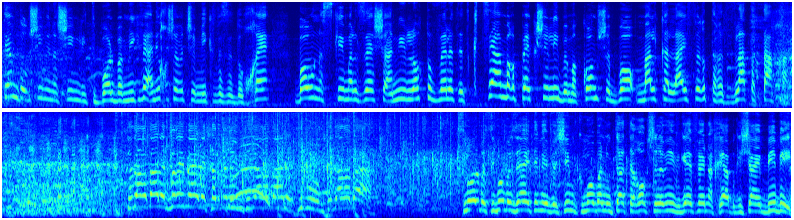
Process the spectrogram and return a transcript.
אתם דורשים מנשים לטבול במקווה, אני חושבת שמקווה זה דוחה. בואו נסכים על זה שאני לא טובלת את קצה המרפק שלי במקום שבו מלכה לייפר טבלה את התחת. תודה רבה על הדברים האלה, חברים, תודה רבה על הסיבוב, תודה רבה. שמאל בסיבוב הזה הייתם יבשים כמו בלוטת הרוק של אביב גפן אחרי הפגישה עם ביבי.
